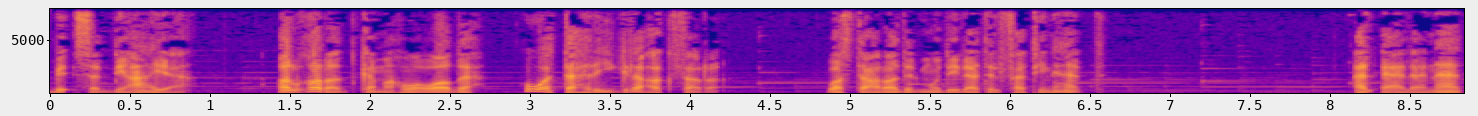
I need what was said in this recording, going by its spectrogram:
بئس الدعاية. الغرض كما هو واضح هو التهريج لا أكثر. واستعراض الموديلات الفاتنات الإعلانات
